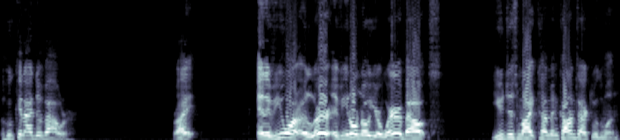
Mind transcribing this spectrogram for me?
who can I devour? Right? And if you aren't alert, if you don't know your whereabouts, you just might come in contact with one.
